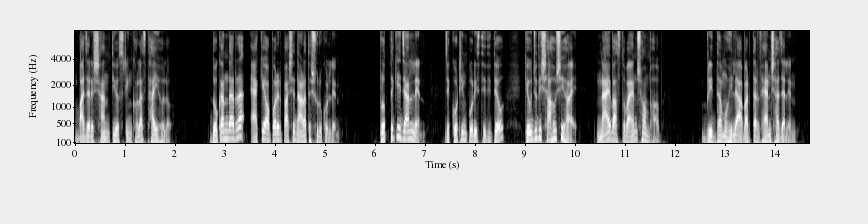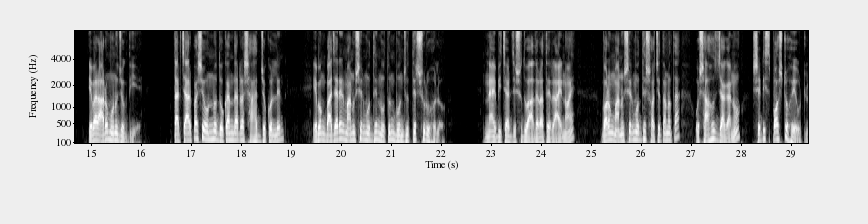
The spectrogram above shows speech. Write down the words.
বাজারে শান্তি ও শৃঙ্খলা স্থায়ী হল। দোকানদাররা একে অপরের পাশে দাঁড়াতে শুরু করলেন। প্রত্যেকেই জানলেন যে কঠিন পরিস্থিতিতেও কেউ যদি সাহসী হয়, ন্যায় বাস্তবায়ন সম্ভব। বৃদ্ধা মহিলা আবার তার ভ্যান সাজালেন, এবার আরও মনোযোগ দিয়ে। তার চারপাশে অন্য দোকানদাররা সাহায্য করলেন এবং বাজারের মানুষের মধ্যে নতুন বন্ধুত্বের শুরু হল। ন্যায় বিচার যে শুধু আদালতের রায় নয়, বরং মানুষের মধ্যে সচেতনতা ও সাহস জাগানো সেটি স্পষ্ট হয়ে উঠল।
